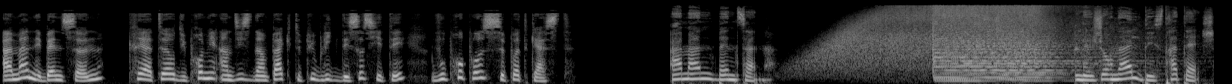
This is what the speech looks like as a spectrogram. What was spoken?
Haman et Benson, créateurs du premier indice d'impact public des sociétés, vous proposent ce podcast. Haman Benson. Le journal des stratèges.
